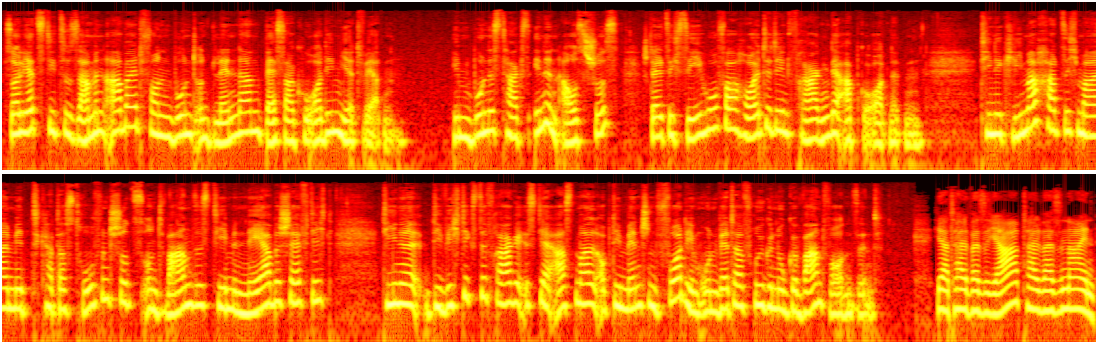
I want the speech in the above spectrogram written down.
soll jetzt die Zusammenarbeit von Bund und Ländern besser koordiniert werden. Im Bundestagsinnenausschuss stellt sich Seehofer heute den Fragen der Abgeordneten. Tine Klimach hat sich mal mit Katastrophenschutz und Warnsystemen näher beschäftigt. Tine, die wichtigste Frage ist ja erstmal, ob die Menschen vor dem Unwetter früh genug gewarnt worden sind. Ja, teilweise ja, teilweise nein.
